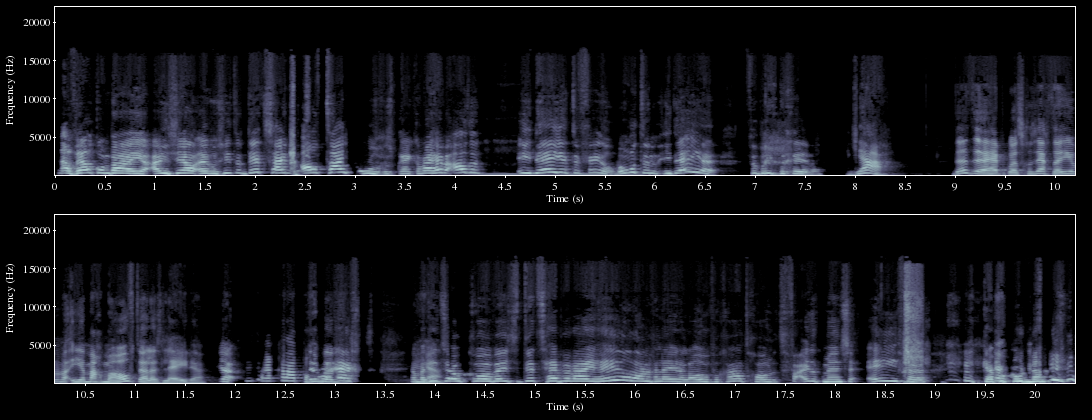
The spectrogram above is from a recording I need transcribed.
Nou, welkom bij uh, Angel en Rosita. Dit zijn altijd onze gesprekken. Wij hebben altijd ideeën te veel. We moeten een ideeënfabriek beginnen. Ja, dat eh, heb ik wel eens gezegd. Hè? Je, je mag mijn hoofd wel eens lenen. Ja. grappig. Ja, maar Dat- echt. Ja, maar Ja. dit is ook gewoon, weet je, dit hebben wij heel lang geleden al over gehad. Gewoon het feit dat mensen even... Ik heb een konijn.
